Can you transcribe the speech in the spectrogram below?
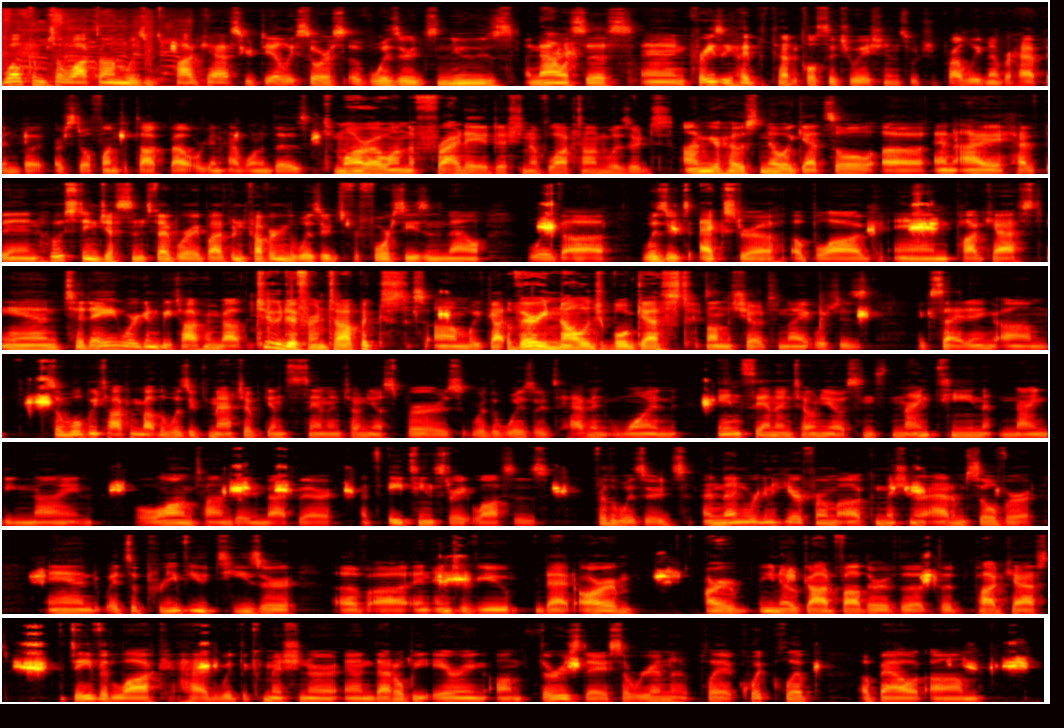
Welcome to Locked On Wizards podcast, your daily source of Wizards news, analysis, and crazy hypothetical situations, which would probably never happen, but are still fun to talk about. We're going to have one of those tomorrow on the Friday edition of Locked On Wizards. I'm your host, Noah Goetzel, uh, and I have been hosting just since February, but I've been covering the Wizards for four seasons now with uh, Wizards Extra, a blog and podcast. And today we're going to be talking about two different topics. Um, we've got a very knowledgeable guest on the show tonight, which is exciting. Um, so we'll be talking about the Wizards matchup against San Antonio Spurs, where the Wizards haven't won in San Antonio since 1999. A long time dating back there. That's 18 straight losses for the Wizards. And then we're going to hear from uh, Commissioner Adam Silver, and it's a preview teaser of uh, an interview that our our you know godfather of the the podcast David Locke had with the commissioner, and that'll be airing on Thursday. So we're gonna play a quick clip about um,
